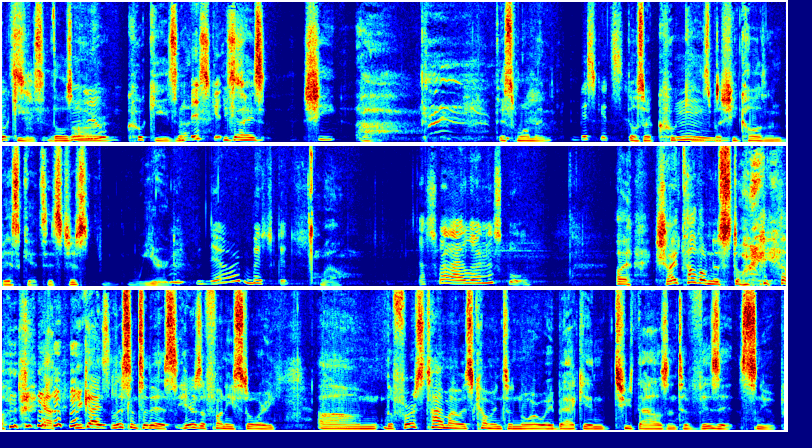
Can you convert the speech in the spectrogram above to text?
are cookies. Those Mhm. are cookies. Not, Biscuits. You guys, she, ah, this woman, Biscuits. those are cookies, Mm. but she calls them biscuits. It's just weird. They are biscuits. Well, That's what I learned in school. Uh, should I tell them the story? yeah, you guys, listen to this. Here's a funny story. Um, the first time I was coming to Norway back in 2000 to visit Snoop,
